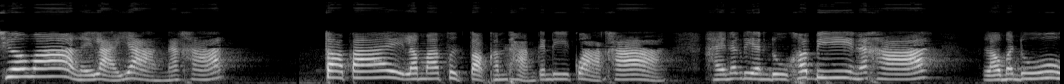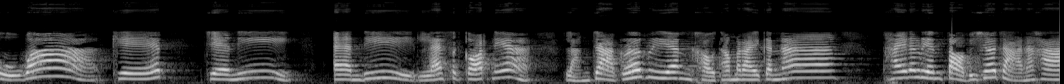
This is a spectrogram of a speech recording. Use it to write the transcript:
เชื่อว่าหลาย ๆ อย่างนะคะ ต่อไปเรามาฝึกตอบคำถามกันดีกว่าค่ะ ให้นักเรียนดูข้อ B นะคะ เรามาดูว่าเคทเจนนี่แอนดี้และสกอตเนี่ย หลังจากเลิกเรียนเขาทำอะไรกันนะให้นักเรียนตอบพิเชอร์จ๋านะคะ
